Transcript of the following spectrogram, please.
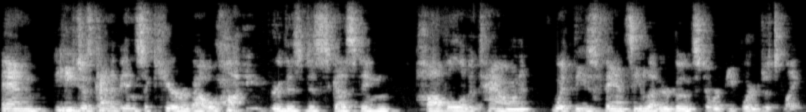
And he's just kind of insecure about walking through this disgusting hovel of a town with these fancy leather boots to where people are just like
